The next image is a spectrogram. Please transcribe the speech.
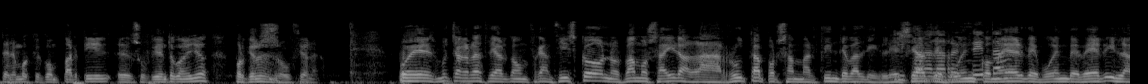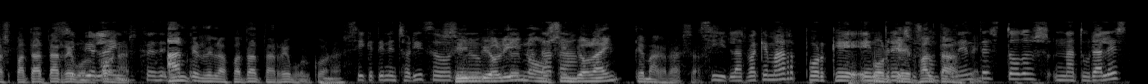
tenemos que compartir el sufrimiento con ellos porque no se soluciona. Pues muchas gracias, don Francisco. Nos vamos a ir a la ruta por San Martín de Valdeiglesias, de buen receta- comer, de buen beber y las patatas Sin revolconas. Antes de las patatas revolconas. Sí, que tienen chorizo. Sin violín o sin violín, quema grasas. Sí, las va a quemar porque entre Porque sus componentes, todos naturales,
